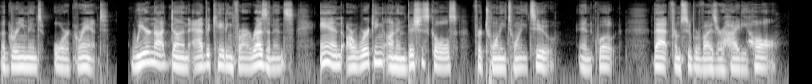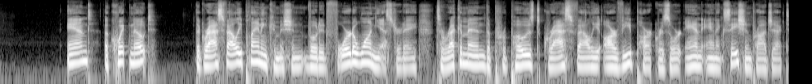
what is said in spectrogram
agreement, or grant. We're not done advocating for our residents and are working on ambitious goals for 2022. End quote. That from Supervisor Heidi Hall. And a quick note the Grass Valley Planning Commission voted 4 to 1 yesterday to recommend the proposed Grass Valley RV Park Resort and Annexation project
